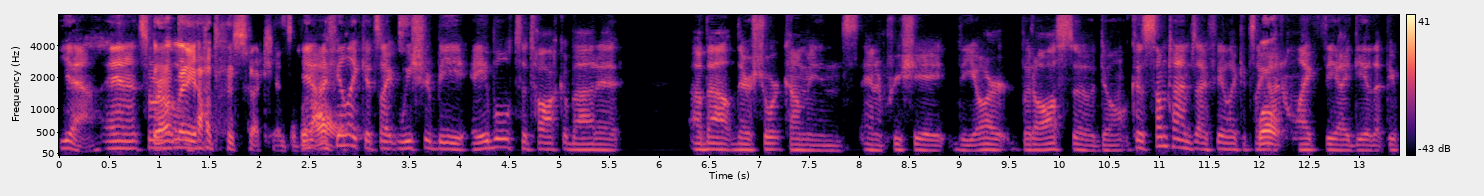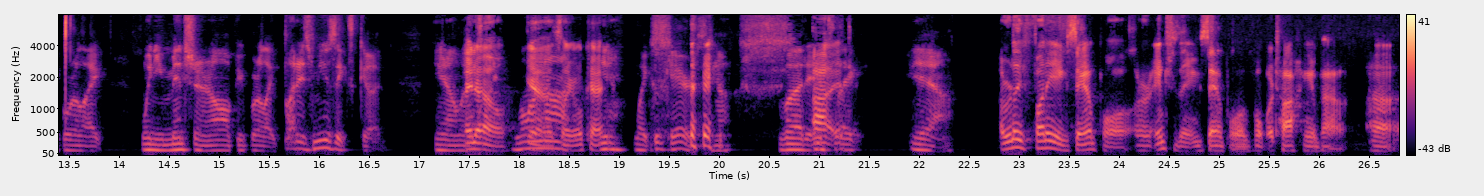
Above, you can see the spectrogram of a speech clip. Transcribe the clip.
Yeah, and it's there aren't many authors that are canceled. yeah i feel like it's like we should be able to talk about it about their shortcomings and appreciate the art but also don't because sometimes i feel like it's like i don't like the idea that people are like when you mention it all people are like but his music's good you know I know. like, well, yeah, it's like okay. you know, like who cares you know but it's Uh, like yeah a really funny example or interesting example of what we're talking about uh,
